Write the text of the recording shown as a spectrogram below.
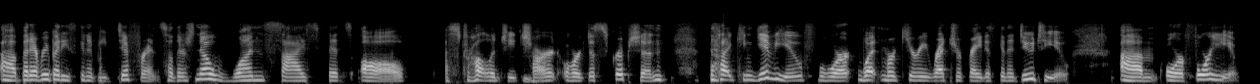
Uh, but everybody's going to be different. So there's no one size fits all astrology hmm. chart or description that I can give you for what Mercury retrograde is going to do to you um, or for you.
